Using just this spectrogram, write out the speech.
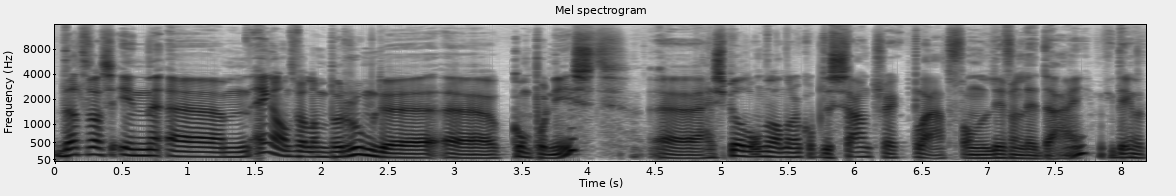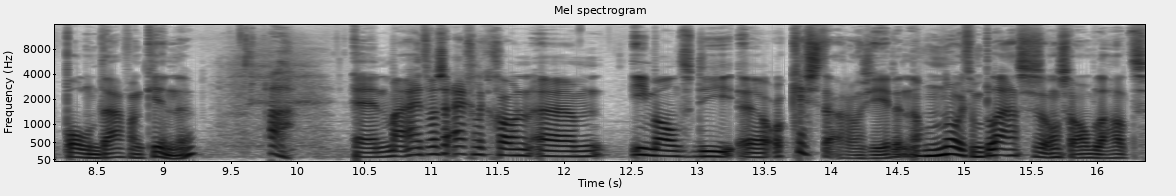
Dat was in ehm, Engeland wel een beroemde eh, componist. Eh, hij speelde onder andere ook op de soundtrackplaat van Live and Let Die. Ik denk dat Paul hem daarvan kende. Ah. En, maar het was eigenlijk gewoon ehm, iemand die eh, orkesten arrangeerde. En nog nooit een blazersensemble had,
